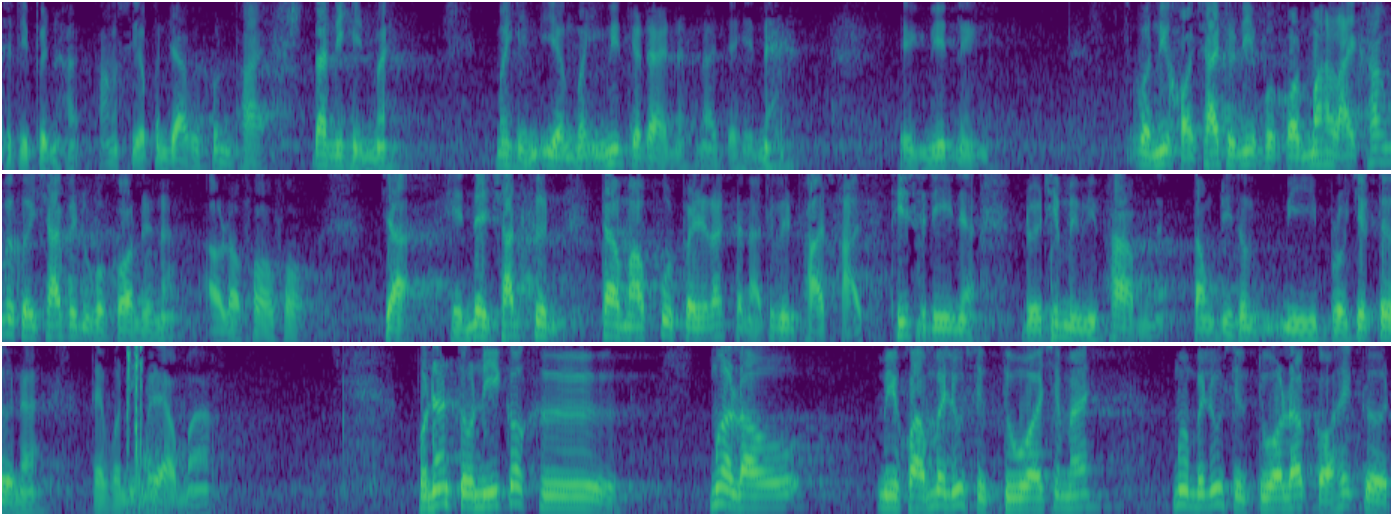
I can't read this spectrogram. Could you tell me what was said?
สติเป็นหางเสือปัญญาเป็นคนพาย ด้านนี้เห็นไหมไม่เห็นเอียงมาอีกนิดก็ได้นะน่าจะเห็นอีกนิดหนึ่งวันนี้ขอใช้ตัวนี้อุปกรณ์มาหลายครั้งไม่เคยใช้เป็นอุปกรณ์เลยนะเอาละพอพอจะเห็นได้ชัดขึ้น ถ้ามาพูดไปในลักษณะที่เป็นภาษาทฤษฎีเนี่ย โดยที่ไม่มีภาพเนี่ยต้องดีต้องมีโปรเจคเตอร์นะ แต่วันนี้ไม่ได้เอามา เพราะนั้นตัวนี้ก็คือเมื่อเรามีความไม่รู้สึกตัวใช่ไหมเมื่อไม่รู้สึกตัวแล้วก่อให้เกิด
